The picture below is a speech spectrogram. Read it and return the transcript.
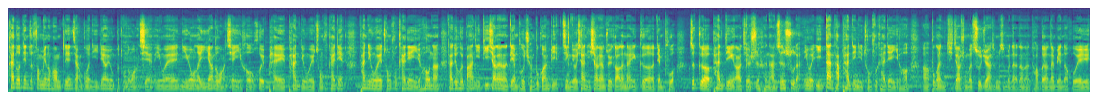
开多店这方面的话，我们之前讲过，你一定要用不同的网线，因为你用了一样的网。网线以后，会被判定为重复开店。判定为重复开店以后呢，它就会把你低销量的店铺全部关闭，仅留下你销量最高的那一个店铺。这个判定而且是很难申诉的，因为一旦他判定你重复开店以后，啊，不管你提交什么数据啊，什么什么的，那么淘宝那边都会，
